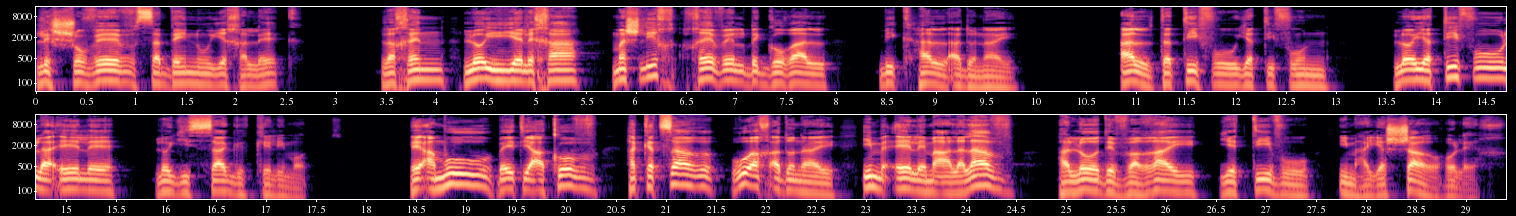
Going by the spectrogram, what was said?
לשובב שדנו יחלק? לכן לא יהיה לך משליך חבל בגורל, בקהל אדוני. אל תטיפו יטיפון, לא יטיפו לאלה, לא יישג כלימות. האמור בית יעקב, הקצר רוח אדוני, אם אלה מעלליו, הלא דברי יטיבו אם הישר הולך.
